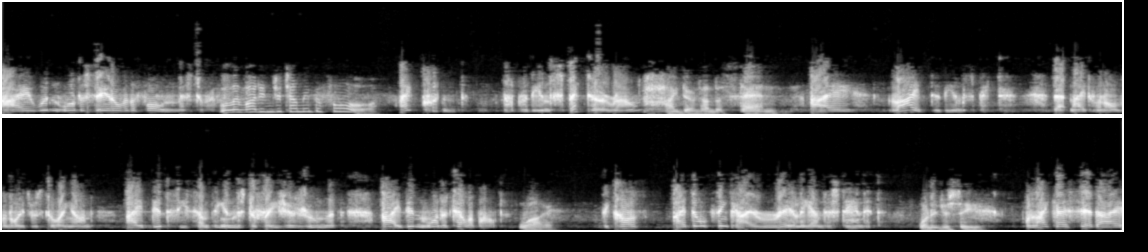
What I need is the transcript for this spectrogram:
I wouldn't want to say it over the phone, Mr. Wilson. Well, then why didn't you tell me before? I couldn't. Not with the inspector around. I don't understand. I lied to the inspector. That night when all the noise was going on, I did see something in Mr. Fraser's room that I didn't want to tell about. Why? Because I don't think I really understand it. What did you see? Well, like I said, I,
